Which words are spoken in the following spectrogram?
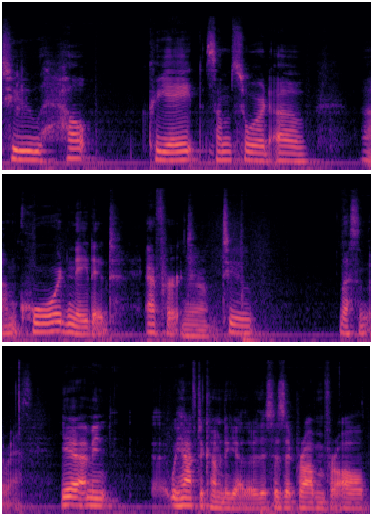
to help create some sort of um, coordinated effort Yeah. to lessen the risk? Yeah, I mean, we have to come together. This is a problem for all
